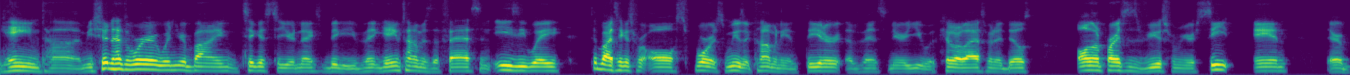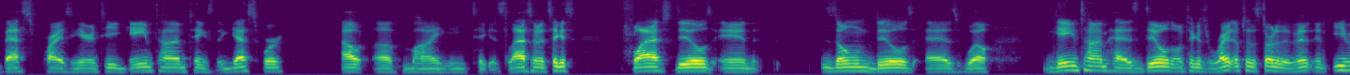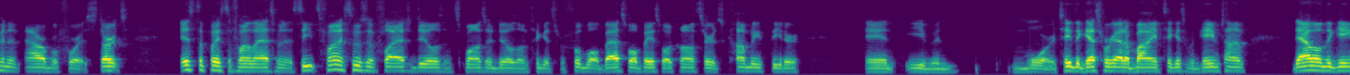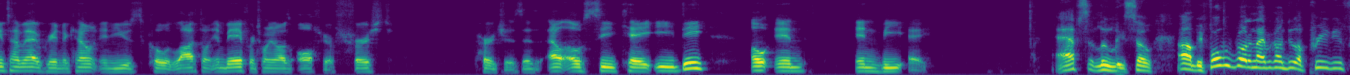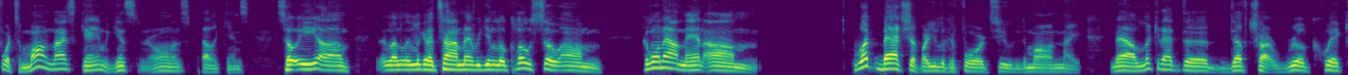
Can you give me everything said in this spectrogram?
Game Time. You shouldn't have to worry when you're buying tickets to your next big event. Game Time is the fast and easy way to buy tickets for all sports, music, comedy, and theater events near you with killer last minute deals, all on prices, views from your seat, and their best price guarantee. Game Time takes the guesswork out of buying tickets. Last minute tickets, flash deals, and zone deals as well. Game Time has deals on tickets right up to the start of the event and even an hour before it starts. It's the place to find last minute seats, find exclusive flash deals and sponsored deals on tickets for football, basketball, baseball, concerts, comedy, theater, and even more. Take the guesswork out of buying tickets with Game Time. Download the Game Time app, create an account, and use code Locked On NBA for twenty dollars off your first purchase. It's L O C K E D O N N B A. Absolutely. So uh, before we roll tonight, we're gonna do a preview for tomorrow night's game against the New Orleans Pelicans. So he um look at the time, man. We're getting a little close. So um going out, man. Um what matchup are you looking forward to tomorrow night? Now, looking at the depth chart real quick.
